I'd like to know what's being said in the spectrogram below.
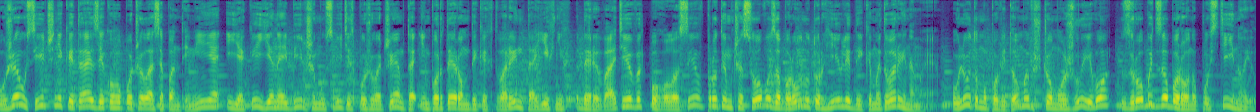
Уже у січні Китай, з якого почалася пандемія, і який є найбільшим у світі споживачем та імпортером диких тварин та їхніх дериватів, оголосив про тимчасову заборону торгівлі дикими тваринами. У лютому повідомив, що можливо зробить заборону постійною,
